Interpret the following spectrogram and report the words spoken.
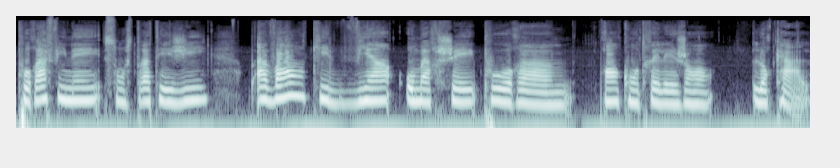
pour affiner son stratégie avant qu'il vienne au marché pour euh, rencontrer les gens locaux.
